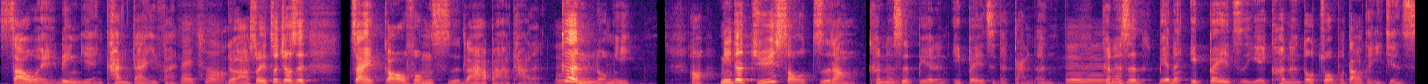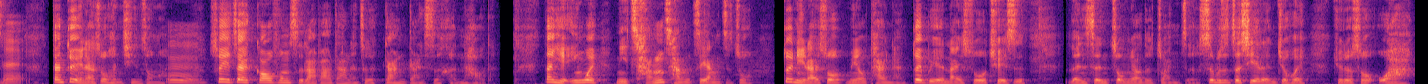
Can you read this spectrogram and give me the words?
稍微另眼看待一番？没错，对吧？所以这就是在高峰时拉拔他的更容易。嗯好、哦，你的举手之劳可能是别人一辈子的感恩，嗯，可能是别人一辈子也可能都做不到的一件事，对，但对你来说很轻松啊，嗯，所以在高峰时拉拔达人，这个杠杆是很好的。那也因为你常常这样子做，对你来说没有太难，对别人来说却是人生重要的转折，是不是？这些人就会觉得说，哇，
